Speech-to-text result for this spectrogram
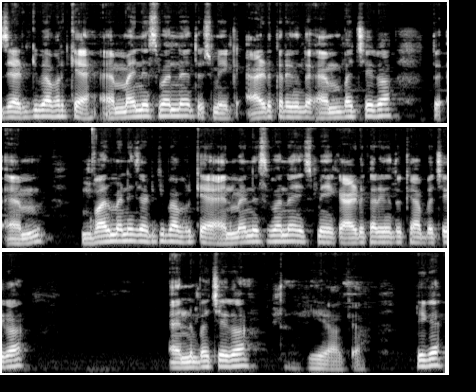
जेड की पावर क्या है? एम माइनस वन है तो इसमें एक ऐड करेंगे तो एम बचेगा। तो एम वन माइनस जेड की पावर क्या है? एन माइनस वन है, इसमें एक ऐड करेंगे तो क्या बचेगा? एन बचेगा। तो ये आ गया। ठीक है?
